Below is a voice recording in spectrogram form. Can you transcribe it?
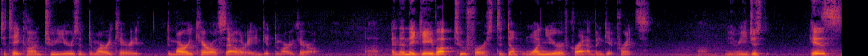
to take on two years of Damari, Carey, DeMarre Carroll salary and get DeMarre Carroll. Uh, and then they gave up two firsts to dump one year of Crabbe and get Prince. Um, you know, he just his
